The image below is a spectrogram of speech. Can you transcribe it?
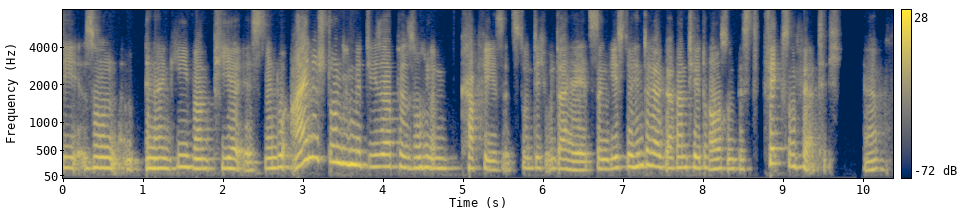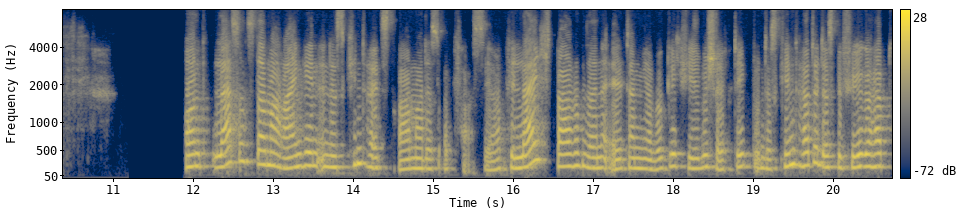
die so ein Energievampir ist. Wenn du eine Stunde mit dieser Person im Café sitzt und dich unterhältst, dann gehst du hinterher garantiert raus und bist fix und fertig, ja. Und lass uns da mal reingehen in das Kindheitsdrama des Opfers. Ja, vielleicht waren seine Eltern ja wirklich viel beschäftigt und das Kind hatte das Gefühl gehabt,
